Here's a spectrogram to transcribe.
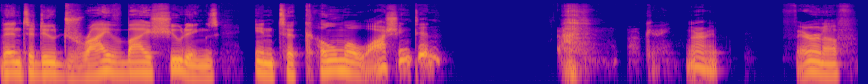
than to do drive by shootings in Tacoma, Washington? okay, all right. Fair enough.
